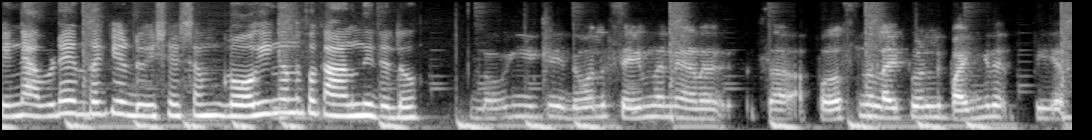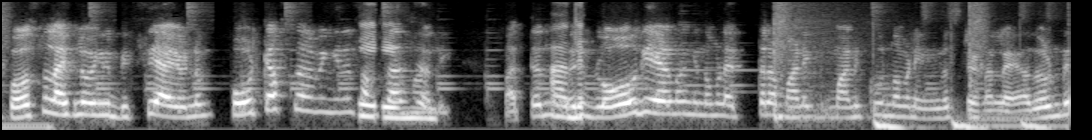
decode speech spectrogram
പിന്നെ അവിടെ എന്തൊക്കെയുണ്ട് വിശേഷം? ബ്ലോഗിംഗ് ഒന്നും ഇപ്പൊ കാണുന്നില്ലല്ലോ? ബ്ലോഗിംഗ് ഒക്കെ ഇതുപോലെ സെയിം തന്നെയാണ്. പേഴ്സണൽ ലൈഫുകളിൽ ഭയങ്കര പേഴ്സണൽ ലൈഫിൽ ഭയങ്കര ബിസി ആയതുകൊണ്ടും പോഡ്കാസ്റ്റ് ഇങ്ങനെ സംസാരിച്ചാൽ മറ്റൊന്ന് ഒരു ബ്ലോഗ് ചെയ്യണമെങ്കിൽ നമ്മൾ എത്ര മണി മണിക്കൂർ നമ്മൾ ഇൻവെസ്റ്റ് ചെയ്യണം അല്ലേ? അതുകൊണ്ട്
